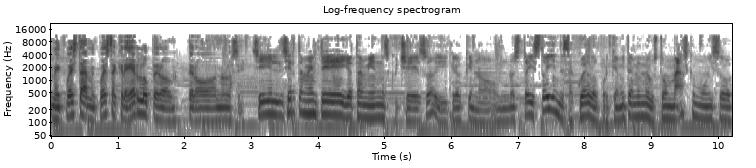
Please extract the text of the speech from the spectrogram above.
me cuesta, me cuesta creerlo, pero, pero no lo sé. Sí, ciertamente yo también escuché eso y creo que no, no estoy, estoy en desacuerdo porque a mí también me gustó más cómo hizo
